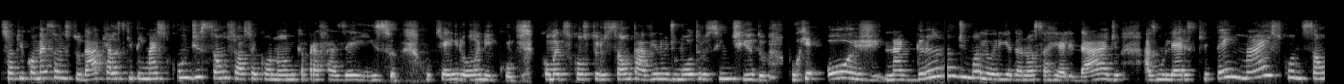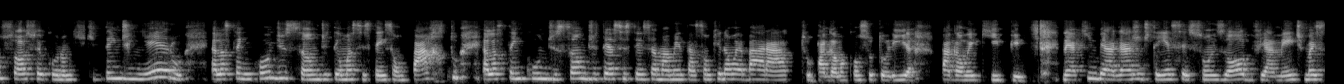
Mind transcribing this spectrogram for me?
só que começam a estudar aquelas que têm mais condição socioeconômica para fazer isso, o que é irônico, como a desconstrução está vindo de um outro sentido, porque hoje, na grande maioria da nossa realidade, as mulheres que têm mais condição socioeconômica, que têm dinheiro, elas têm condição de ter uma assistência a um parto, elas têm condição de ter assistência à amamentação, que não é barato, pagar uma consultoria, pagar uma equipe. Né? Aqui em BH a gente tem exceções, obviamente, mas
